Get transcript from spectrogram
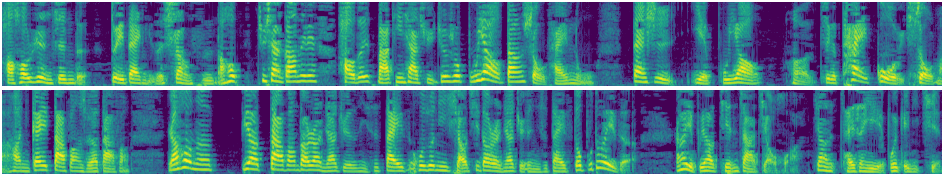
好好认真的对待你的上司，然后就像刚刚那边好的把它听下去，就是说不要当守财奴，但是也不要哈这个太过守嘛哈，你该大方的时候要大方，然后呢不要大方到让人家觉得你是呆子，或者说你小气到让人家觉得你是呆子都不对的，然后也不要奸诈狡猾，这样财神爷也不会给你钱，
